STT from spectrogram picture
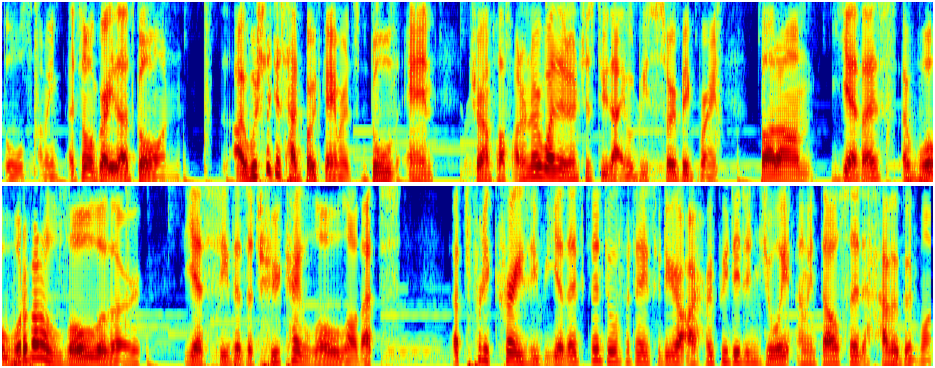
duels. I mean, it's not great that it's gone. I wish they just had both game modes, duels and Showdown Plus. I don't know why they don't just do that. It would be so big brain. But um, yeah, there's uh, what, what about a Lola though? Yeah, see, there's a 2k Lola. That's that's pretty crazy. But yeah, that's gonna do it for today's video. I hope you did enjoy. I mean, that said, have a good one.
